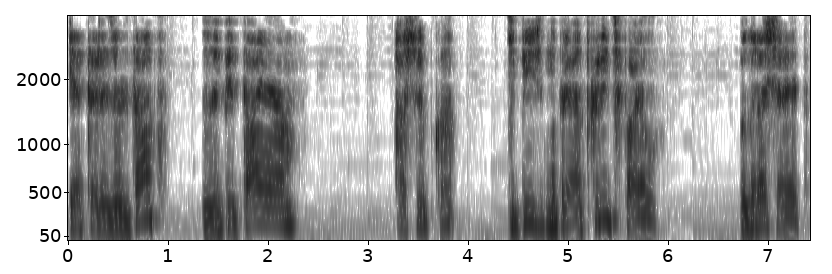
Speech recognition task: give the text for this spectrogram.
это результат, запятая, ошибка. Типично, например, открыть файл, возвращает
